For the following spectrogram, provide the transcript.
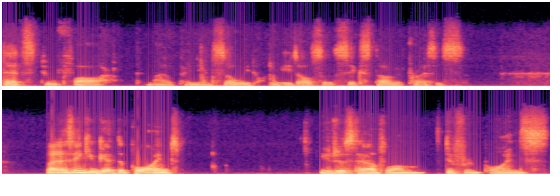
that's too far in my opinion. So we don't need also six target prices. But I think you get the point. You just have um, different points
